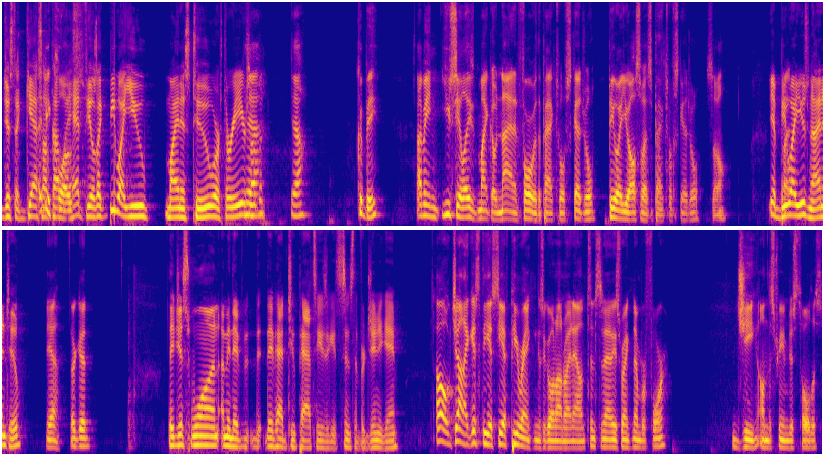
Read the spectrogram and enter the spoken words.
just a guess That'd on top close. of my head feels like BYU minus two or three or yeah. something. Yeah, could be. I mean, UCLA might go nine and four with a Pac-12 schedule. BYU also has a Pac-12 schedule, so yeah, BYU's but, nine and two. Yeah, they're good. They just won. I mean, they've they've had two patsies since the Virginia game. Oh, John, I guess the CFP rankings are going on right now, and Cincinnati's ranked number four. G on the stream just told us.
